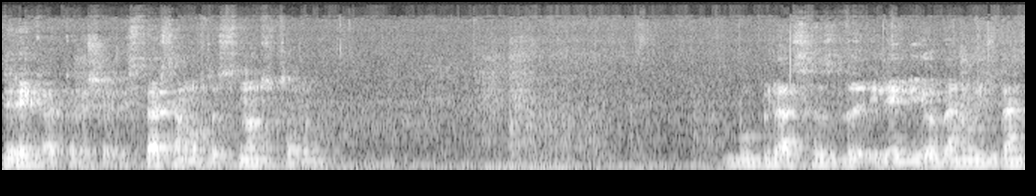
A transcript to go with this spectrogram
Direkt arkadaşlar istersen ortasından tutarım. Bu biraz hızlı ilerliyor. Ben o yüzden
